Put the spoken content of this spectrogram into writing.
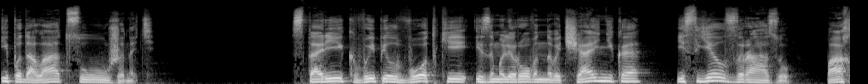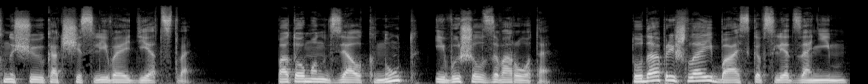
и подала отцу ужинать. Старик выпил водки из эмалированного чайника и съел зразу, пахнущую как счастливое детство. Потом он взял кнут и вышел за ворота. Туда пришла и Баська вслед за ним.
